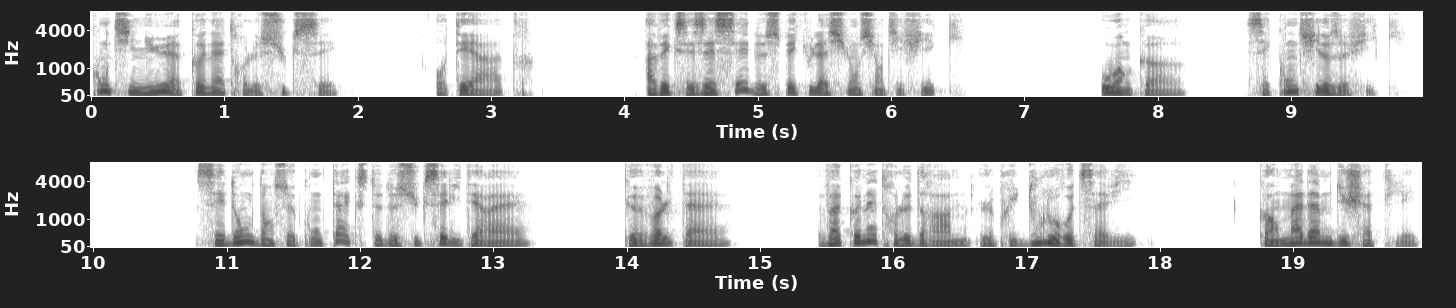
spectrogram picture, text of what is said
continue à connaître le succès au théâtre, avec ses essais de spéculation scientifique, ou encore ses contes philosophiques. C'est donc dans ce contexte de succès littéraire que Voltaire va connaître le drame le plus douloureux de sa vie, quand Madame du Châtelet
